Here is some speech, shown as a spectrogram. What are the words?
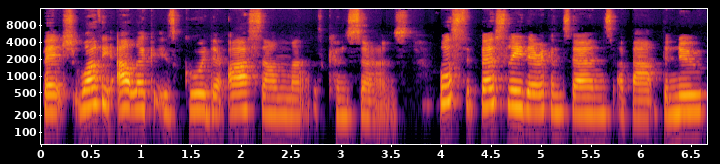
But while the outlook is good, there are some concerns. Well, firstly, there are concerns about the new,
